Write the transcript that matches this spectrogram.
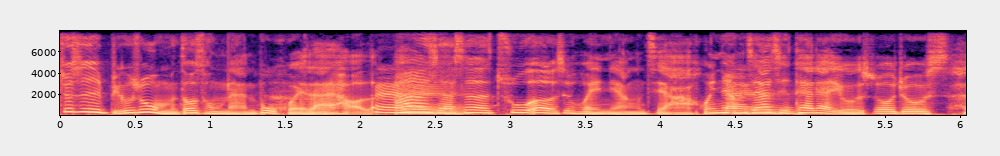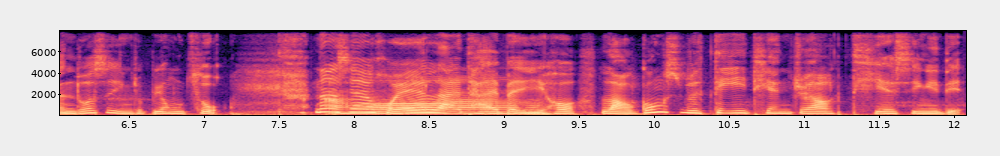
就是比如说，我们都从南部回来好了啊。假设初二是回娘家，回娘家其实太太有的时候就很多事情就不用做。那现在回来台北。以后老公是不是第一天就要贴心一点？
